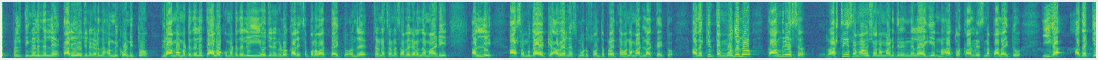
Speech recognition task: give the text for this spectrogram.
ಏಪ್ರಿಲ್ ತಿಂಗಳಿನಲ್ಲೇ ಕಾರ್ಯಯೋಜನೆಗಳನ್ನು ಹಮ್ಮಿಕೊಂಡಿತ್ತು. ಗ್ರಾಮ ಮಟ್ಟದಲ್ಲಿ, ತಾಲೂಕು ಮಟ್ಟದಲ್ಲಿ ಈ ಯೋಜನೆಗಳು ಕಾರ್ಯಸಫಲವಾಗ್ತಾ ಇತ್ತು. ಅಂದರೆ ಸಣ್ಣ ಸಣ್ಣ ಸಭೆಗಳನ್ನು ಮಾಡಿ ಅಲ್ಲಿ ಆ ಸಮುದಾಯಕ್ಕೆ ಅವೇರ್ನೆಸ್ ಮೂಡಿಸುವಂಥ ಪ್ರಯತ್ನವನ್ನು ಮಾಡಲಾಗ್ತಾ ಇತ್ತು. ಅದಕ್ಕಿಂತ ಮೊದಲು ಕಾಂಗ್ರೆಸ್ ರಾಷ್ಟ್ರೀಯ ಸಮಾವೇಶವನ್ನು ಮಾಡಿದ ಹಿನ್ನೆಲೆಯಾಗಿ ಮಹತ್ವ ಕಾಂಗ್ರೆಸ್ನ ಪಾಲಾಯಿತು. ಈಗ ಅದಕ್ಕೆ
